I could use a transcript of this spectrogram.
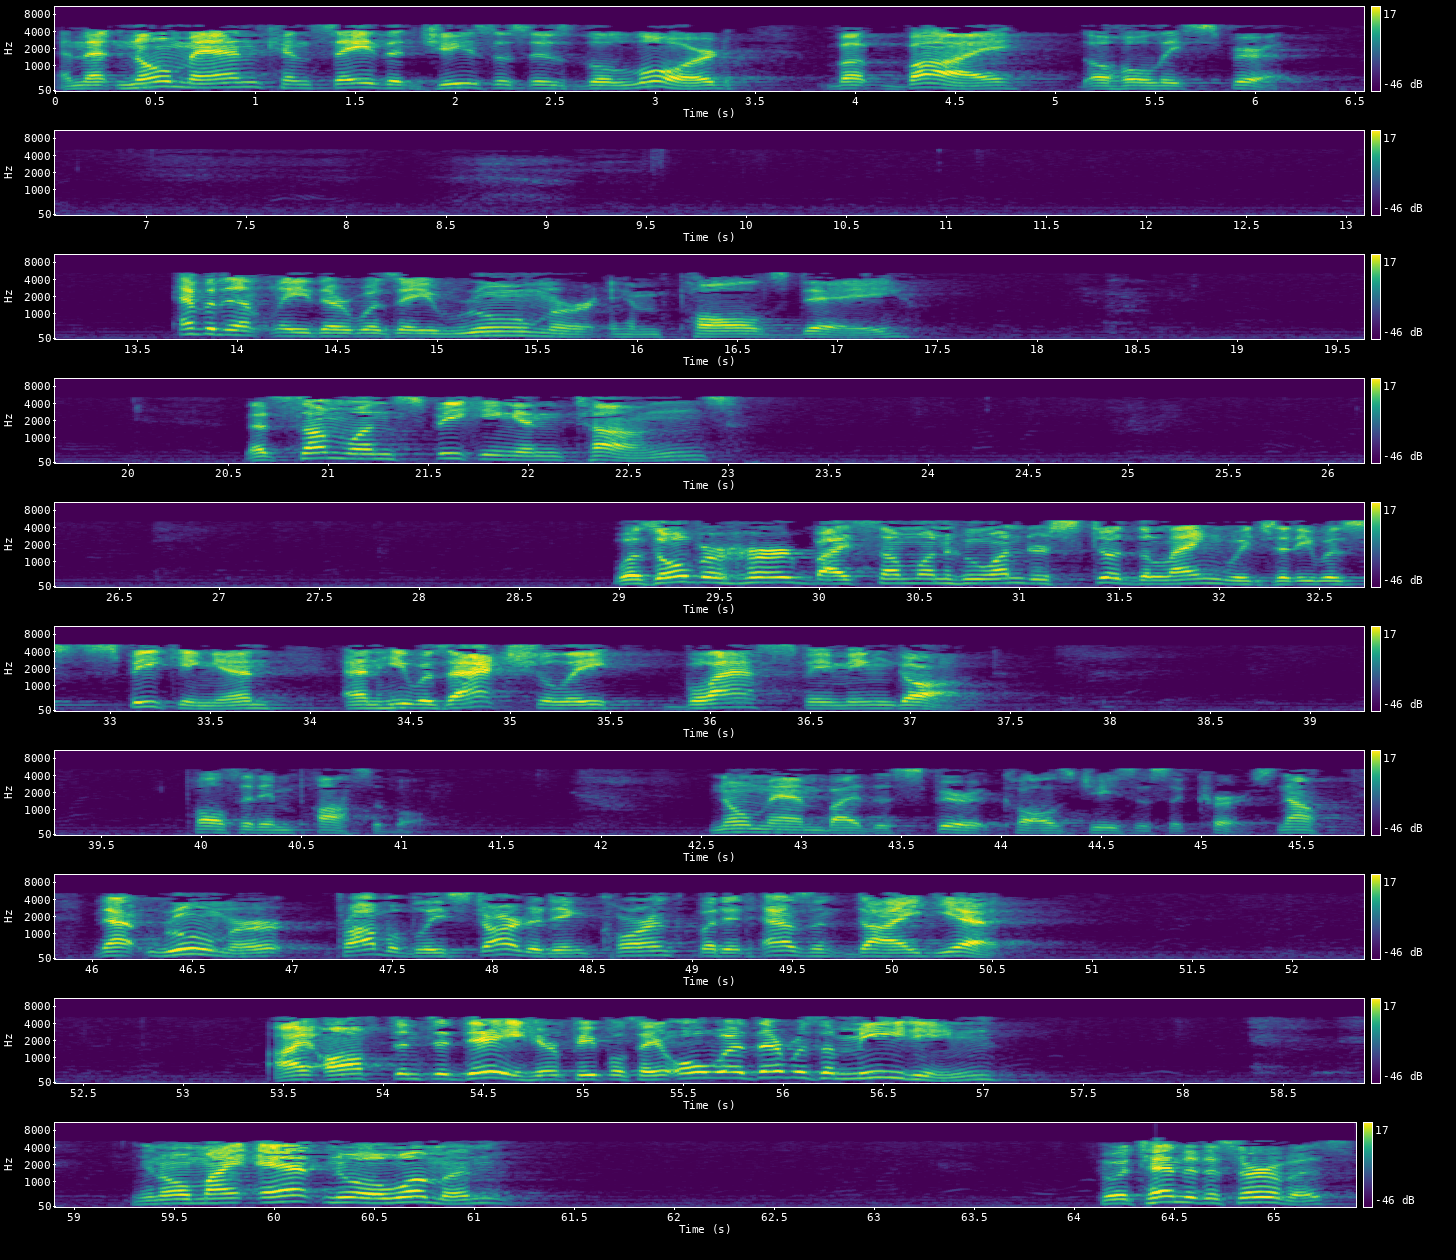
and that no man can say that Jesus is the Lord but by the Holy Spirit. Evidently, there was a rumor in Paul's day that someone speaking in tongues was overheard by someone who understood the language that he was speaking in, and he was actually blaspheming God. Paul said, impossible. No man by the Spirit calls Jesus a curse. Now, that rumor probably started in Corinth, but it hasn't died yet. I often today hear people say, oh, well, there was a meeting you know, my aunt knew a woman who attended a service.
